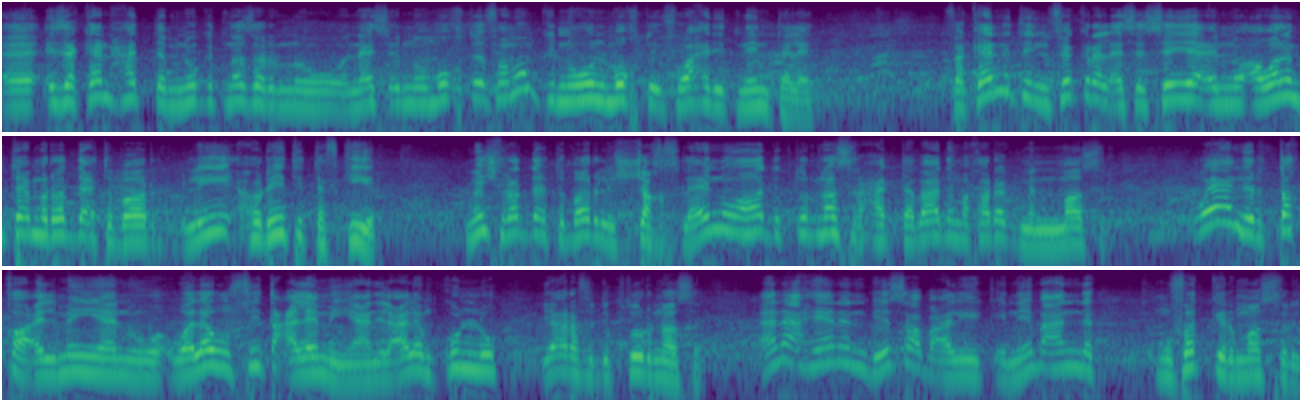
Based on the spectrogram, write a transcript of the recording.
إذا كان حتى من وجهة نظر إنه ناس إنه مخطئ فممكن نقول مخطئ في واحد اتنين تلاتة. فكانت الفكرة الأساسية إنه اولا بتعمل رد اعتبار لحرية التفكير مش رد اعتبار للشخص لأنه هو الدكتور نصر حتى بعد ما خرج من مصر. ويعني ارتقى علميا وله صيت عالمي يعني العالم كله يعرف الدكتور نصر. أنا أحيانا بيصعب عليك إن يبقى عندك مفكر مصري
